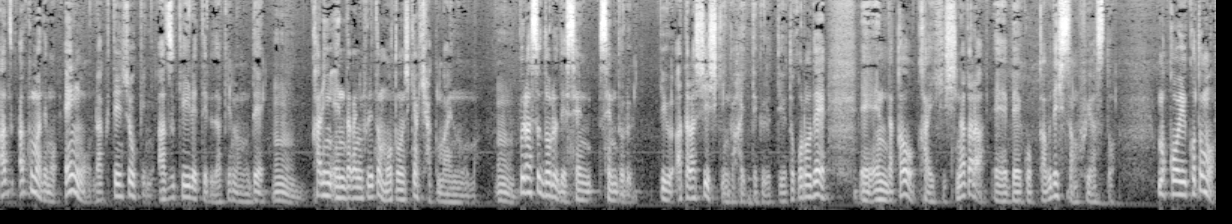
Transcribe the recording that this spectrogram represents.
ああくまでも円を楽天証券に預け入れてるだけなので、うん、仮に円高に触れても元の資金は100万円のまま、うん、プラスドルで 1000, 1000ドルっていう新しい資金が入ってくるっていうところで、えー、円高を回避しながら、えー、米国株で資産を増やすと、まあ、こういうことも、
